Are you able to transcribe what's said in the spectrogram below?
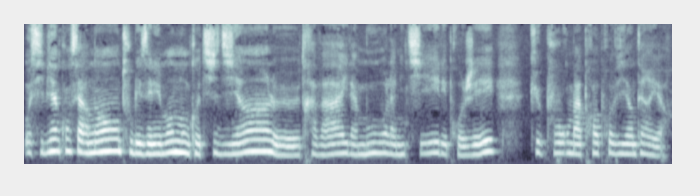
aussi bien concernant tous les éléments de mon quotidien, le travail, l'amour, l'amitié, les projets, que pour ma propre vie intérieure.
